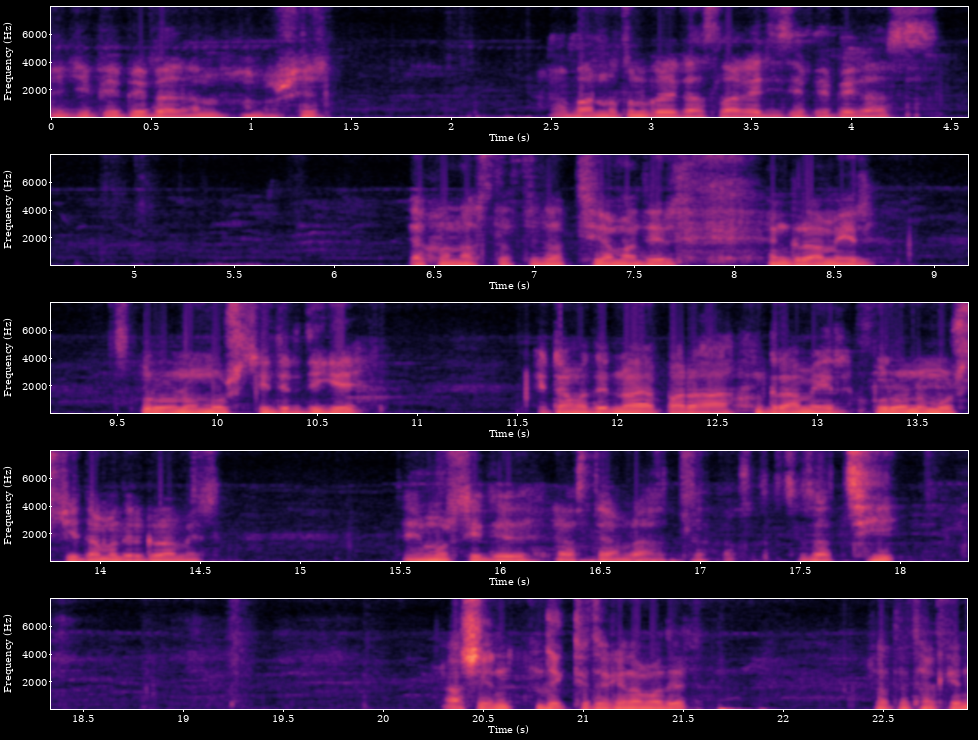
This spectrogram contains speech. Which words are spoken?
এই যে পেঁপে বাগান মানুষের। আবার নতুন করে গাছ লাগাই দিয়েছে পেঁপে গাছ। এখন আস্তে আস্তে যাচ্ছি আমাদের গ্রামের পুরনো মসজিদের দিকে। এটা আমাদের নয়াপাড়া গ্রামের পুরনো মসজিদ আমাদের গ্রামের। এই মসজিদের রাস্তায় আমরা আস্তে আস্তে যাচ্ছি। আসেন, দেখতে থাকেন আমাদের। সাথে থাকেন।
